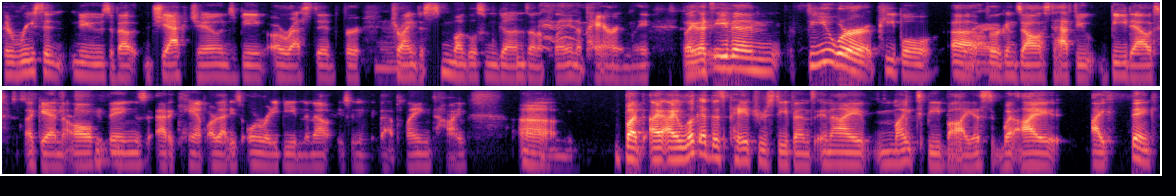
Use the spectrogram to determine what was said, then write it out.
the recent news about Jack Jones being arrested for mm. trying to smuggle some guns on a plane, apparently. Like that's even fewer people uh, right. for Gonzalez to have to beat out again. All things at a camp are that he's already beaten them out. He's going to get that playing time. Uh, mm. But I, I look at this Patriots defense, and I might be biased, but I I think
